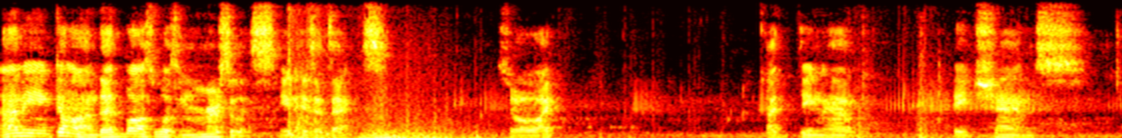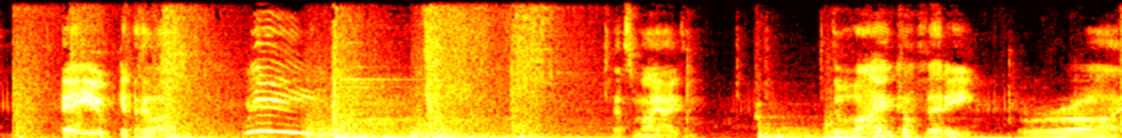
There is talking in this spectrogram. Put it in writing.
I mean, come on, that boss was merciless in his attacks. So I... I didn't have a chance. Hey you, get the hell out. Whee! That's my item. Divine confetti. Right,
